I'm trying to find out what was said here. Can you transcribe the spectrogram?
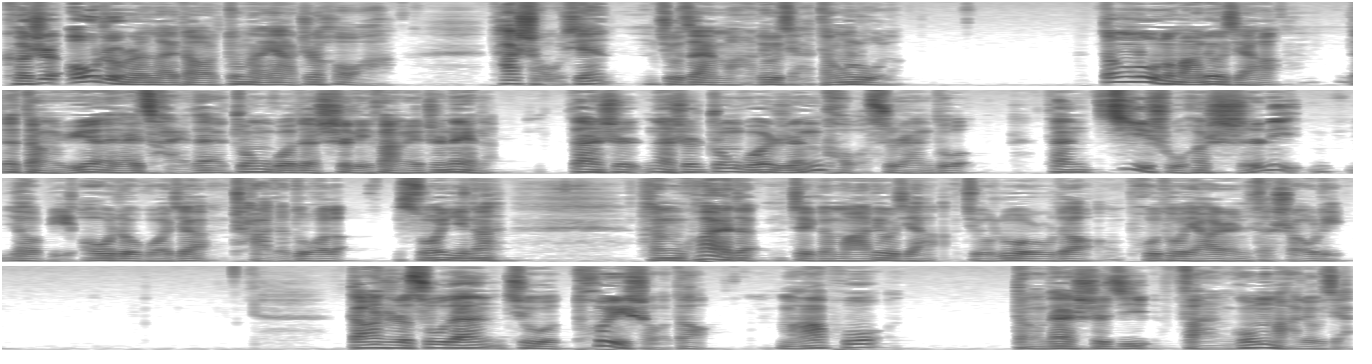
可是欧洲人来到东南亚之后啊，他首先就在马六甲登陆了。登陆了马六甲，那等于也踩在中国的势力范围之内了。但是那时中国人口虽然多，但技术和实力要比欧洲国家差得多了。所以呢，很快的这个马六甲就落入到葡萄牙人的手里。当时的苏丹就退守到麻坡，等待时机反攻马六甲。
